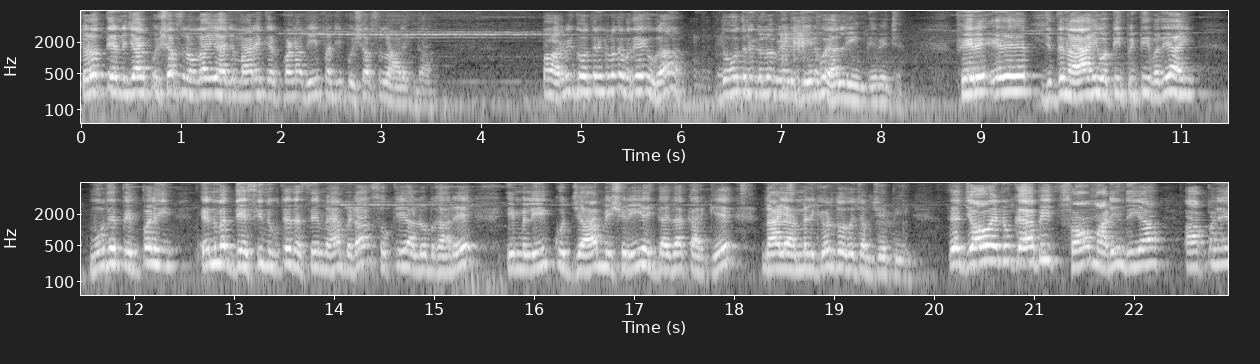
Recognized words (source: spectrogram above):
ਚਲੋ 3000 ਪੁਸ਼ਅਪਸ ਲਾਉਂਦਾ ਜੀ ਅੱਜ ਮਾਰੇ ਕਿਰਪਾ ਨਾਲ 20 25 ਪੁਸ਼ਅਪਸ ਲਾ ਲੈਂਦਾ। ਭਾਰ ਵੀ 2-3 ਕਿਲੋ ਤੇ ਵਧੀਆ ਹੀ ਹੋਊਗਾ। 2-3 ਕਿਲੋ weight gain ਹੋਇਆ ਲੀਨ ਦੇ ਵਿੱਚ। ਫਿਰ ਇਹਦੇ ਜਿੱਦਣ ਆ ਸੀ ਓਟੀ ਪੀਟੀ ਵਧੀਆ ਸੀ। ਮੂੰਹ ਦੇ ਪਿੰਪਲ ਸੀ ਇਹਨੂੰ ਮੈਂ ਦੇਸੀ ਨੁਕਤੇ ਦੱਸੇ। ਮੈਂ ਬੇਟਾ ਸੁੱਕੇ ਆਲੂ ਬੁਖਾਰੇ ਇਮਲੀ ਕੁੱਜਾ ਮਿਸ਼ਰੀ ਇਦਾਂ ਇਦਾਂ ਕਰਕੇ ਨਾਲ ਐਮਐਲ ਕਿਉਰ ਦੋ ਦੋ ਚਮਚੇ ਪੀ। ਤੇ ਜਾਓ ਇਹਨੂੰ ਕਹਿ ਵੀ ਸੌ ਮਾੜੀ ਹੁੰਦੀ ਆ। ਆਪਣੇ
